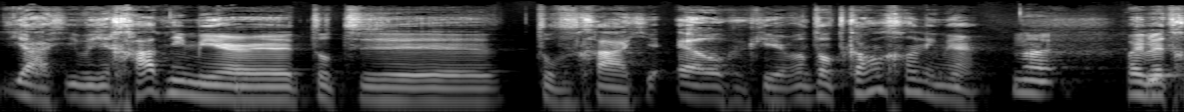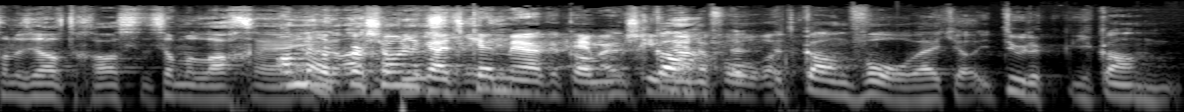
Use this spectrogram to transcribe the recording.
ja, je, je gaat niet meer eh, tot, eh, tot het gaatje elke keer. Want dat kan gewoon niet meer. nee. Maar je bent gewoon dezelfde gast. Het is allemaal lachen. andere persoonlijkheidskenmerken komen misschien kan, naar voren. Het, het kan vol, weet je wel. Tuurlijk, je kan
